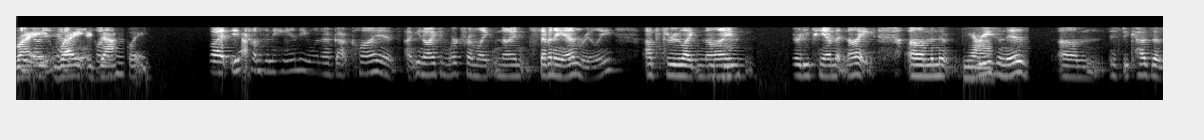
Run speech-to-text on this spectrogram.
Right, you know, right, exactly. But it yeah. comes in handy when I've got clients. You know, I can work from like nine, seven a.m. really up through like mm-hmm. nine thirty p.m. at night. Um, and the yeah. reason is um, is because of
